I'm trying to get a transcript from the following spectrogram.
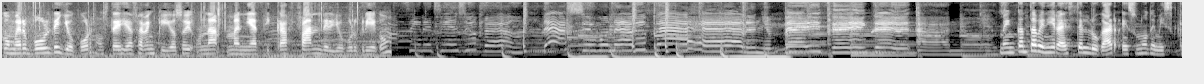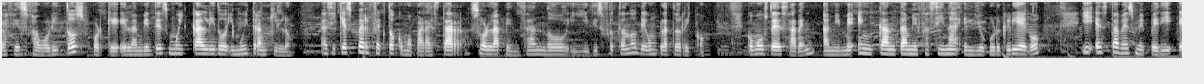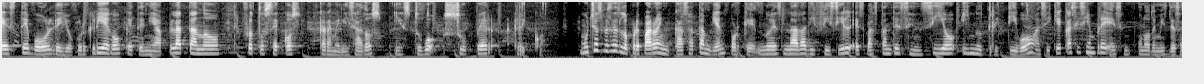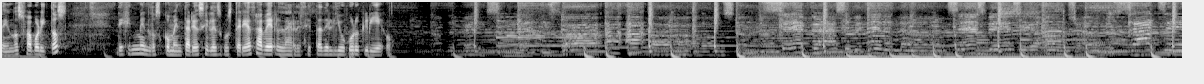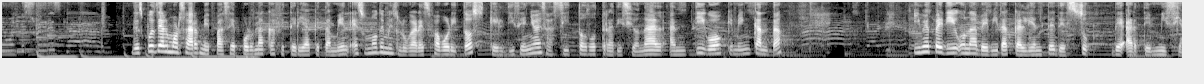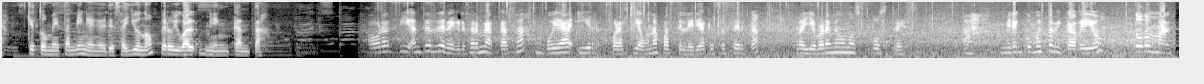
comer bowl de yogur. Ustedes ya saben que yo soy una maniática fan del yogur griego. Me encanta venir a este lugar, es uno de mis cafés favoritos porque el ambiente es muy cálido y muy tranquilo. Así que es perfecto como para estar sola pensando y disfrutando de un plato rico. Como ustedes saben, a mí me encanta, me fascina el yogur griego y esta vez me pedí este bowl de yogur griego que tenía plátano, frutos secos caramelizados y estuvo súper rico. Muchas veces lo preparo en casa también porque no es nada difícil, es bastante sencillo y nutritivo, así que casi siempre es uno de mis desayunos favoritos. Déjenme en los comentarios si les gustaría saber la receta del yogur griego. Después de almorzar me pasé por una cafetería que también es uno de mis lugares favoritos, que el diseño es así todo tradicional, antiguo, que me encanta. Y me pedí una bebida caliente de soup de Artemisia, que tomé también en el desayuno, pero igual me encanta. Ahora sí, antes de regresarme a casa, voy a ir por aquí a una pastelería que está cerca para llevarme unos postres. Ah, miren cómo está mi cabello. Todo mal.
